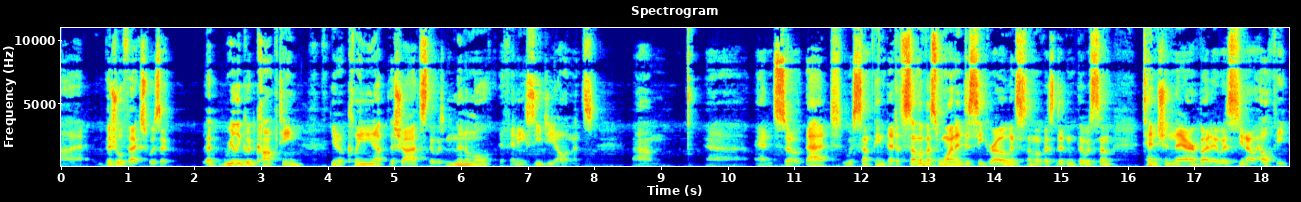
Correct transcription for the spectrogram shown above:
Uh, visual effects was a a really good comp team, you know, cleaning up the shots. There was minimal, if any, CG elements. Um, uh, and so that was something that some of us wanted to see grow and some of us didn't. There was some tension there, but it was, you know, healthy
